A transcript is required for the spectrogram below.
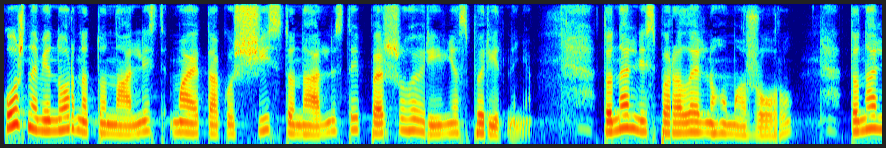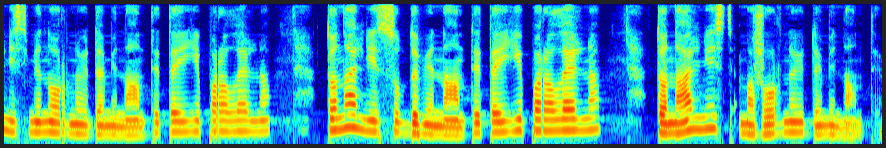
Кожна мінорна тональність має також шість тональностей першого рівня споріднення. Тональність паралельного мажору, тональність мінорної домінанти та її паралельна, тональність субдомінанти та її паралельна, тональність мажорної домінанти.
